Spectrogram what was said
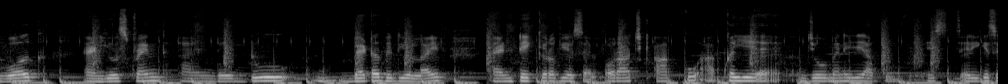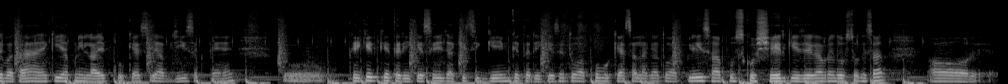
work and your strength and do better with your life and take care of yourself और आज आपको, आपका ये, जो मैंने ये आपको इस तरीके से बताया है कि अपनी लाइफ को कैसे आप जी सकते हैं तो क्रिकेट के तरीके से या किसी गेम के तरीके से तो आपको वो कैसा लगा तो आप प्लीज़ आप उसको शेयर कीजिएगा अपने दोस्तों के साथ। और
